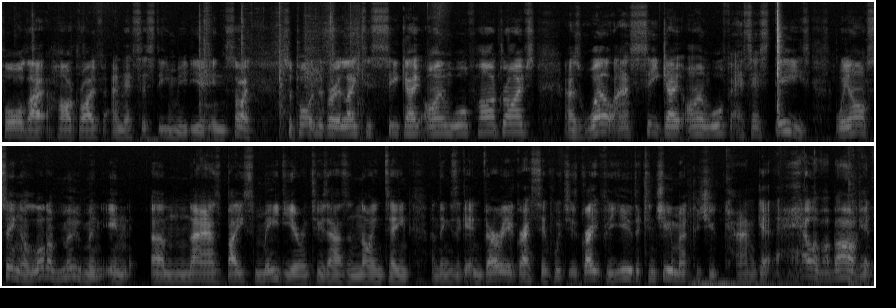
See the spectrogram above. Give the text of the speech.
for that hard drive and SSD media inside. Supporting the very latest Seagate Ironwolf hard drives as well as Seagate Ironwolf SSDs. We are seeing a lot of movement in um, NAS based media in 2019 and things are getting very aggressive which is great for you the consumer because you can get a hell of a bargain.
